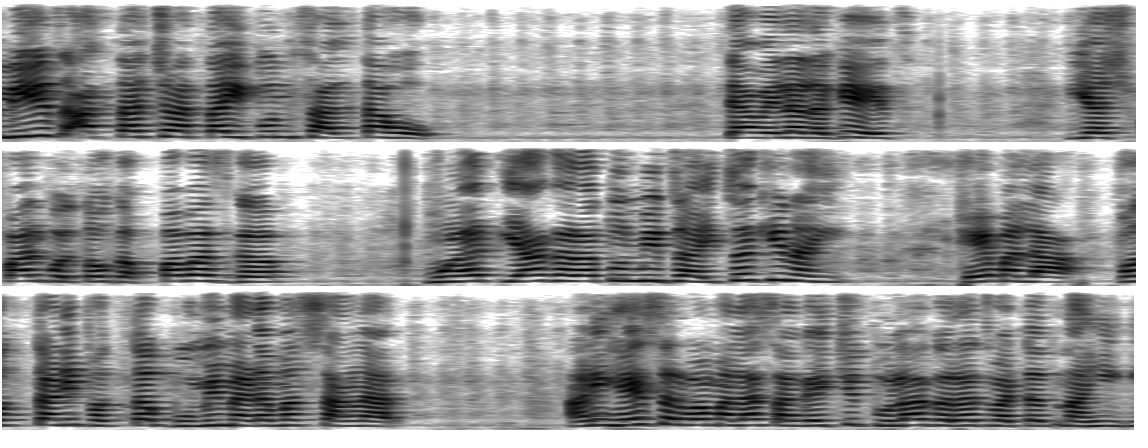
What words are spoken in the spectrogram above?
प्लीज आत्ताच्या आत्ता इथून चालता हो. त्यावेळेला लगेच यशपाल बोलतो गप्पा बस ग. मुळात या घरातून मी जायचं की नाही हे मला फक्त आणि फक्त भूमी मॅडमच सांगणार. आणि हे सर्व मला सांगायची तुला गरज वाटत नाही.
